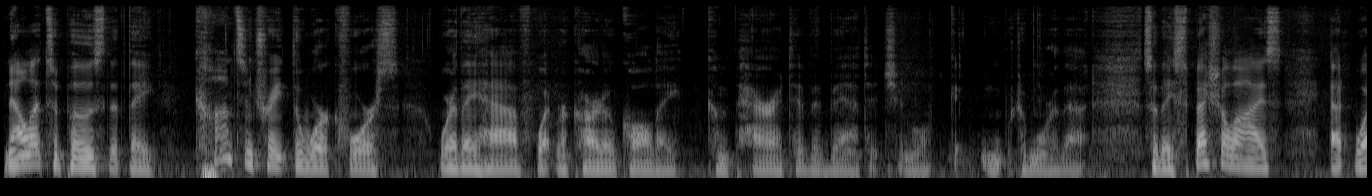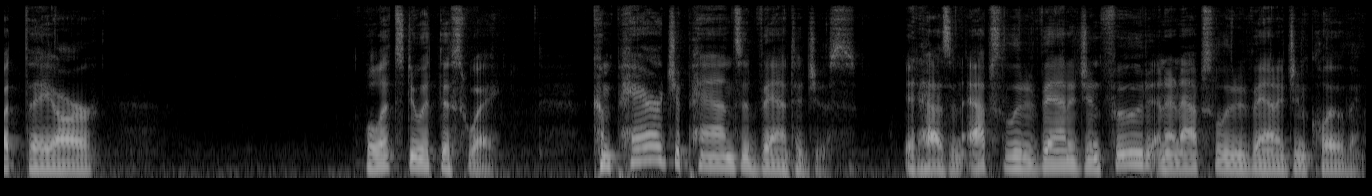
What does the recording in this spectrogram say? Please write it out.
Now let's suppose that they concentrate the workforce where they have what Ricardo called a comparative advantage, and we'll get to more of that. So they specialize at what they are. Well, let's do it this way. Compare Japan's advantages. It has an absolute advantage in food and an absolute advantage in clothing.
